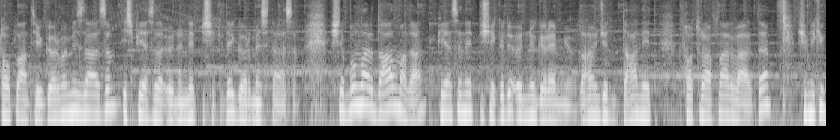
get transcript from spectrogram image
toplantıyı görmemiz lazım. İç piyasada önünü net bir şekilde görmesi lazım. İşte bunlar dağılmadan piyasa net bir şekilde önünü göremiyor. Daha önce daha net fotoğraflar vardı. Şimdiki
